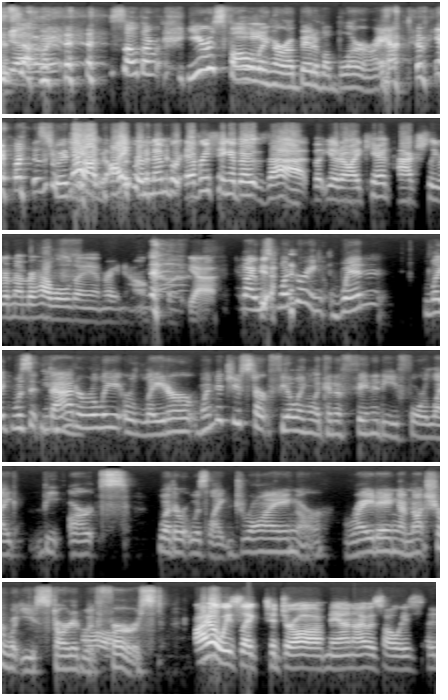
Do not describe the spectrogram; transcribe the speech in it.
Yeah, so, so the years following are a bit of a blur. I have to be honest with Yeah, you. Yeah, I remember everything about that, but you know, I can't actually remember how old I am right now. But yeah. And I was Yeah. wondering when, like, was it that Mhm. early or later? When did you start feeling like an affinity for like the arts, whether it was like drawing or writing? I'm not sure what you started with Oh. first. I always liked to draw, man. I was always a,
